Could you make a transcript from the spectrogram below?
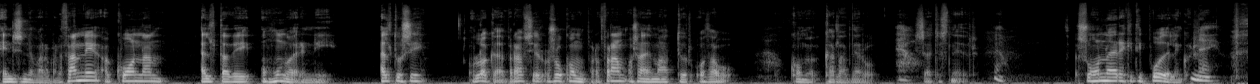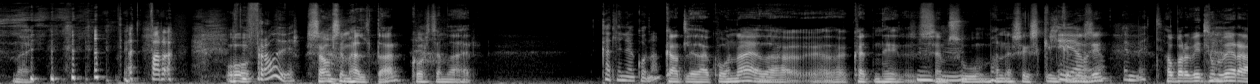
einu sinni var bara þannig að konan eldaði og hún var inn í eldhúsi og lokaði bara af sér og svo komum bara fram og sæði matur og þá komu kallarnir og settist niður. Já. svona er ekkert í bóði lengur. Nei, Nei. bara Og- frá þér. sá sem heldar, hvort sem það er Kallin eða konan. kallið að kona eða, eða hvernig sem svo manneseg skilgjörni Mhm. Já, sig já, einmitt. þá bara vill hún vera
